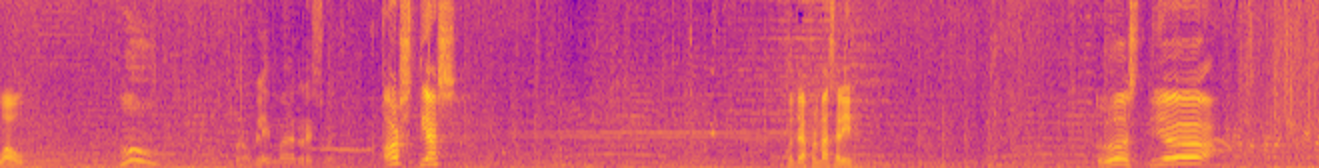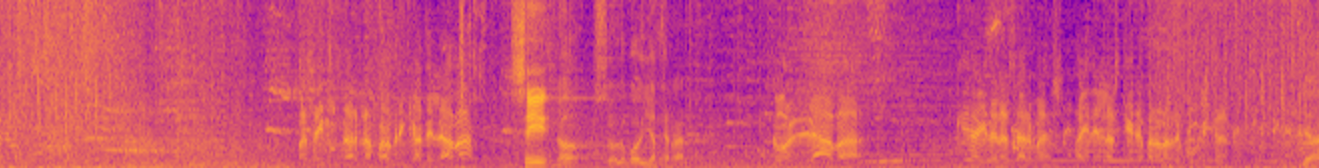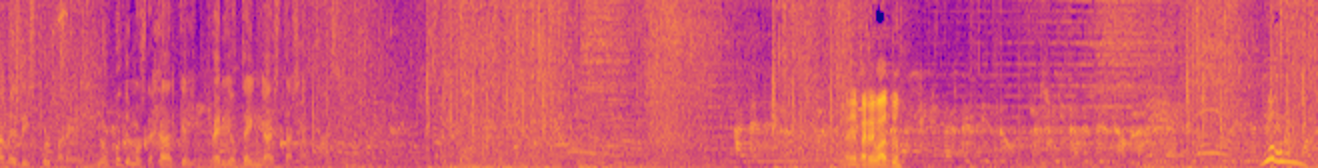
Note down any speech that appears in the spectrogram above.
Wow. ¡Oh! Problema resuelto. ¡Hostias! Encuentra la forma de salir. ¡Hostia! ¿Vas a inundar la fábrica de lava? Sí. No, solo voy a cerrarla. Con lava. ¿Qué hay de las armas? Aiden las quiere para la República. Ya me disculparé. No podemos dejar que el Imperio tenga estas armas. Dale para arriba, tú. Ensamblaje aéreo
